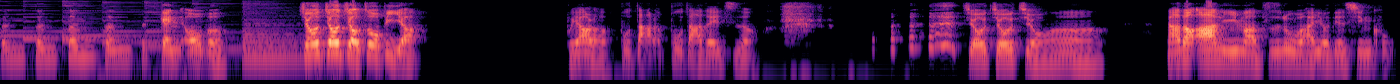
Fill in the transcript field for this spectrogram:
噔噔噔噔，Game over！九九九作弊啊！不要了，不打了，不打这一只哦。九九九啊！拿到阿尼玛之路还有点辛苦。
